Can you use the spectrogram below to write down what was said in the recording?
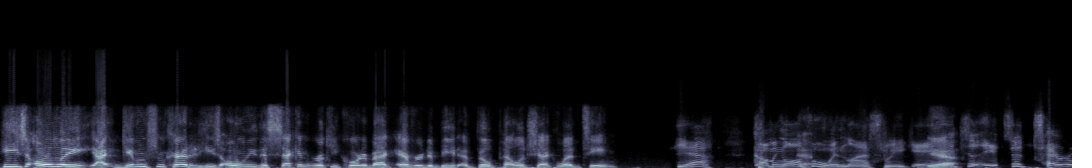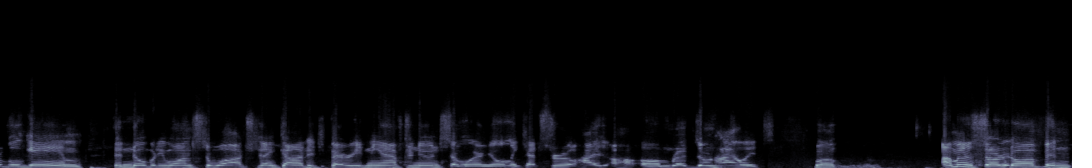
He's only. I give him some credit. He's only the second rookie quarterback ever to beat a Bill Belichick led team. yeah, coming off a win last week. It- Yeah. it's a, it's a terrible game that nobody wants to watch. Thank God it's buried in the afternoon somewhere, and you only catch through high, um, red zone highlights. But I'm going to start it off, and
